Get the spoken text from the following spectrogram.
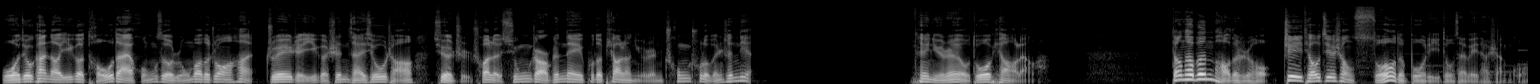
我就看到一个头戴红色绒帽的壮汉追着一个身材修长却只穿了胸罩跟内裤的漂亮女人冲出了纹身店。那女人有多漂亮啊！当她奔跑的时候，这条街上所有的玻璃都在为她闪光。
